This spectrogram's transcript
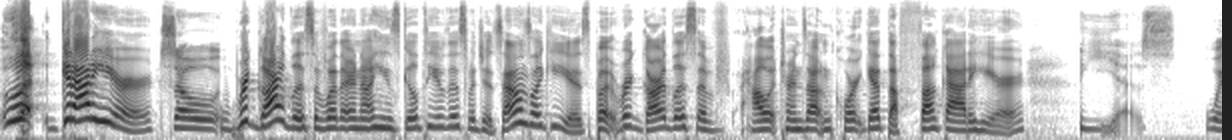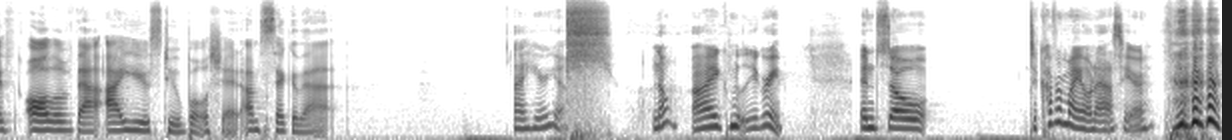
Ugh, get out of here. So, regardless of whether or not he's guilty of this, which it sounds like he is, but regardless of how it turns out in court, get the fuck out of here. Yes. With all of that I used to bullshit. I'm sick of that. I hear you. no, I completely agree. And so, to cover my own ass here,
